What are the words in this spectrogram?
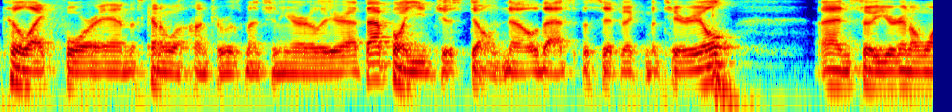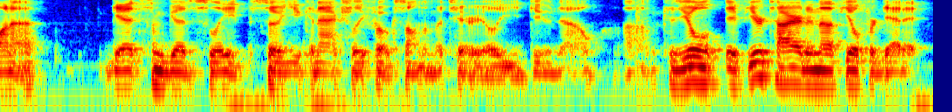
till like 4 a.m., it's kind of what Hunter was mentioning earlier. At that point, you just don't know that specific material, and so you're gonna want to get some good sleep so you can actually focus on the material you do know. Um, because you'll, if you're tired enough, you'll forget it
